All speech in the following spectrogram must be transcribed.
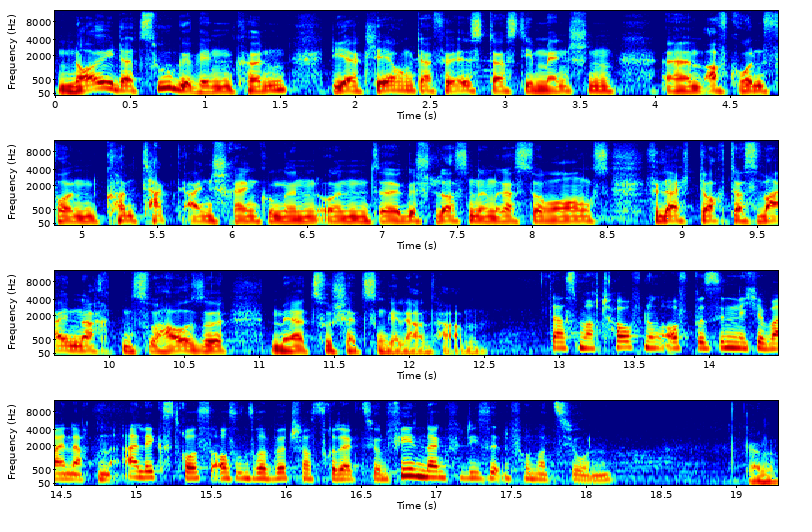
neu dazugewinnen können. Die Erklärung dafür ist, dass die Menschen ähm, aufgrund von Kontakteinschränkungen und äh, geschlossenen Restaurants vielleicht doch das Weihnachten zu Hause mehr zu schätzen gelernt haben. Das macht Hoffnung auf besinnliche Weihnachten. Alex Tross aus unserer Wirtschaftsredaktion, vielen Dank für diese Informationen. Gerne.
